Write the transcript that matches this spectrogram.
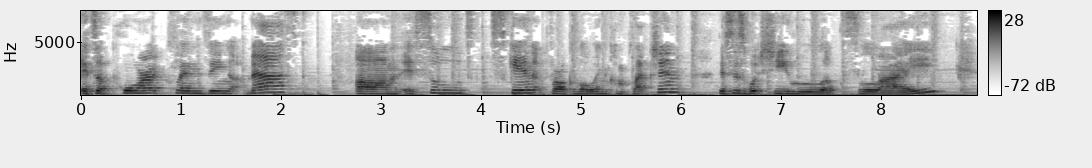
It's a pore cleansing mask. Um, it soothes skin for a glowing complexion. This is what she looks like.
